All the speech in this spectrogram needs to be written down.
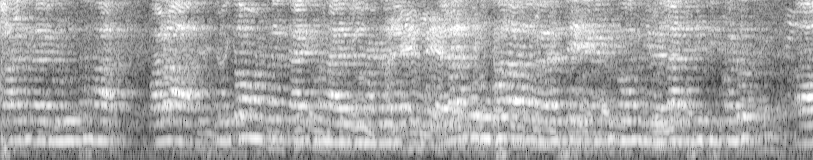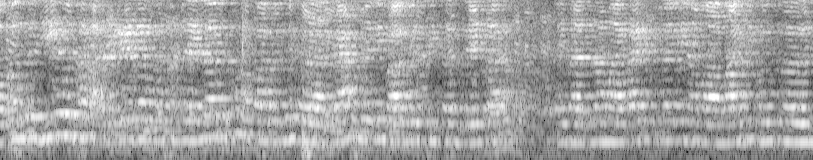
ಪದಾಧಿಕಾರಿಗಳು ಸಹ ಬಹಳ ಉತ್ತಮ ಕಾರ್ಯಕ್ರಮ ನಮ್ಮ ಕಾರ್ಯಕ್ರಮದಲ್ಲಿ ನಮ್ಮ ಮಾಜಿ ಕೌನ್ಸಿಲರ್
